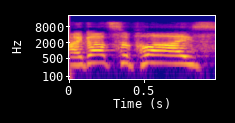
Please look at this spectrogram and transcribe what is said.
I got supplies.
